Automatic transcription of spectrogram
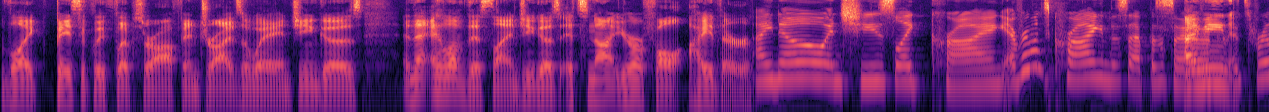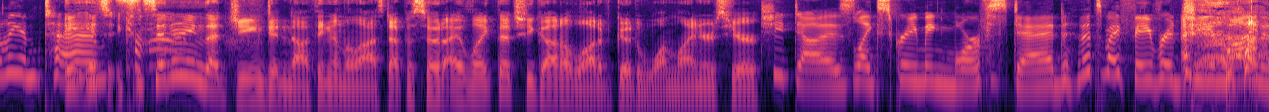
like basically flips her off and drives away. And Jean goes, and I love this line. Jean goes, "It's not your fault either." I know, and she's like crying. Everyone's crying in this episode. I mean, it's really intense. It's considering that Jean did nothing in the last episode. I like that she got a lot of good one-liners here. she does, like screaming "Morph's dead." That's my favorite Jean line in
